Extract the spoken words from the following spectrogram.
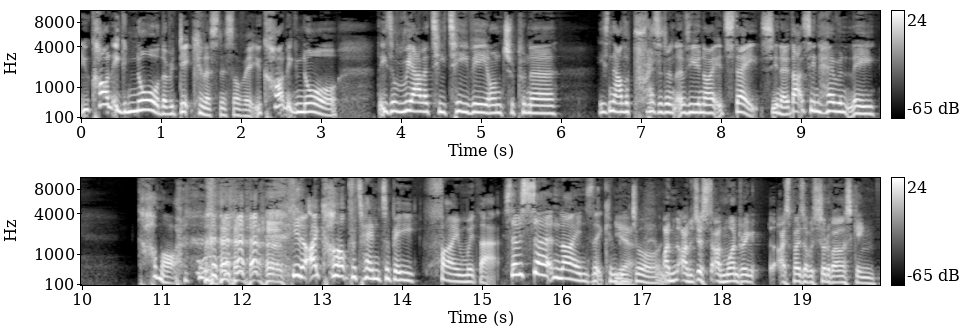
You can't ignore the ridiculousness of it. You can't ignore that he's a reality TV entrepreneur. He's now the president of the United States. You know, that's inherently, come on. you know, I can't pretend to be fine with that. So there are certain lines that can be drawn. I'm, I'm just, I'm wondering, I suppose I was sort of asking,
